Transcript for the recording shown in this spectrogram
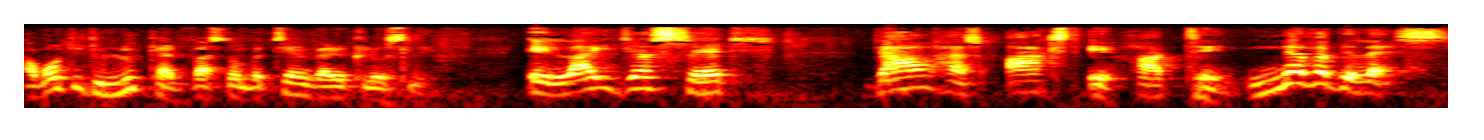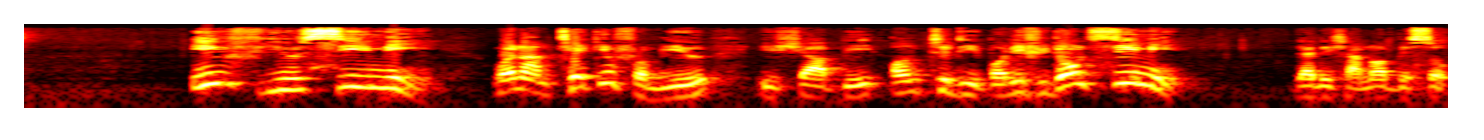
I want you to look at verse number 10 very closely. Elijah said, Thou hast asked a hard thing. Nevertheless, if you see me when I'm taken from you, it shall be unto thee. But if you don't see me, that it shall not be so.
